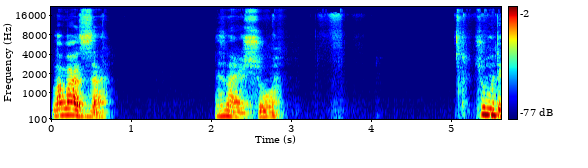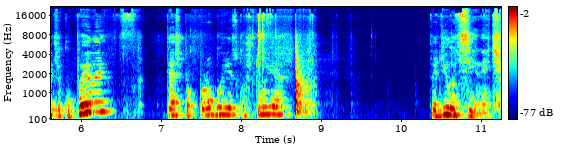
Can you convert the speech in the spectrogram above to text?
лаваза. Не знаю, що. Що ми таке купили? Теж попробує, скуштує тоді оцінить.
